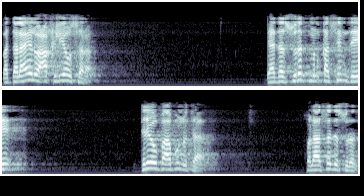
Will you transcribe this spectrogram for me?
په دلایل عقلیه سره بیا د صورت منقسم دی دریو بابونو ته خلاصه د صورت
